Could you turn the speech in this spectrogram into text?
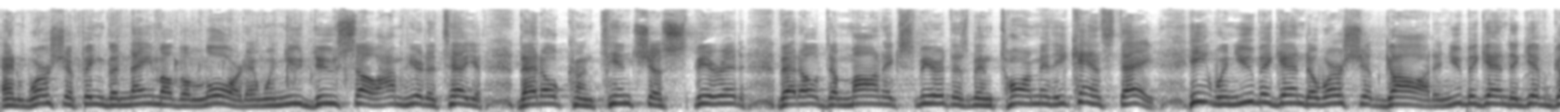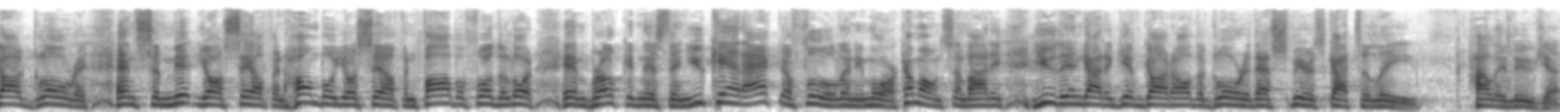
and worshiping the name of the Lord. Lord. And when you do so, I'm here to tell you that old contentious spirit, that old demonic spirit that's been tormented, he can't stay. He, when you begin to worship God and you begin to give God glory and submit yourself and humble yourself and fall before the Lord in brokenness, then you can't act a fool anymore. Come on, somebody. You then got to give God all the glory. That spirit's got to leave. Hallelujah.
